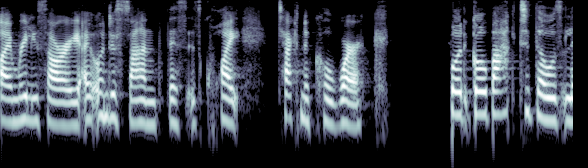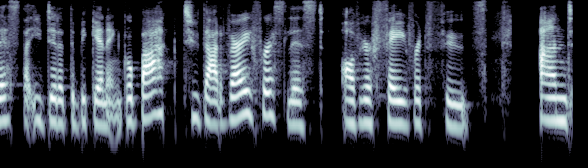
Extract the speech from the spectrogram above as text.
I'm really sorry. I understand this is quite technical work. But go back to those lists that you did at the beginning. Go back to that very first list of your favorite foods. And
